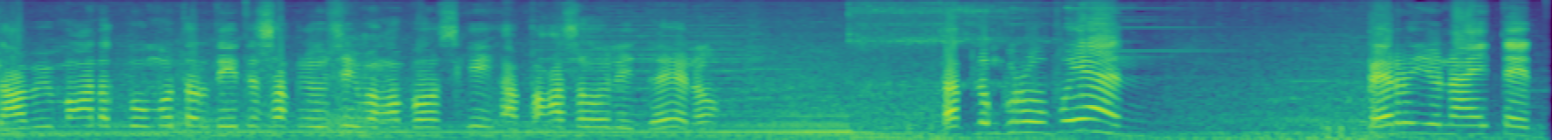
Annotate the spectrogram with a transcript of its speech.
daming mga nagbumotor dito sa QC mga boski, napaka-solid ayan oh. Tatlong grupo 'yan. Pero united.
